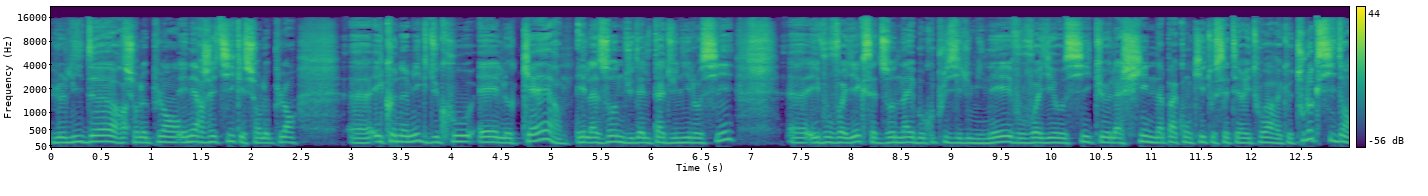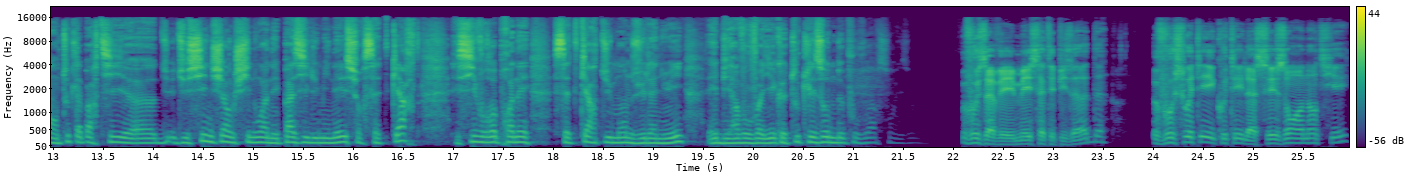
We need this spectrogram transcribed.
le leader sur le plan énergétique et sur le plan euh, économique du coup est le Caire et la zone du delta du Nil aussi. Euh, et vous voyez que cette zone-là est beaucoup plus illuminée. Vous voyez aussi que la Chine n'a pas conquis tous ses territoires et que tout l'Occident, toute la partie euh, du, Xinjiang chinois n'est pas illuminée sur cette carte. Et si vous reprenez cette carte du monde vue la nuit, eh bien, vous voyez que toutes les zones de pouvoir sont... Vous avez aimé cet épisode? Vous souhaitez écouter la saison en entier?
